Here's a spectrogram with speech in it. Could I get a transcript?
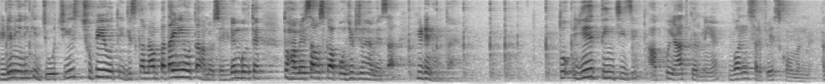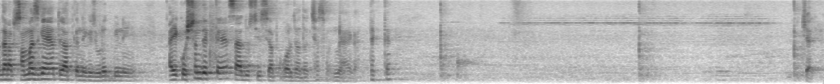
हिडन यानी कि जो चीज़ छुपी होती है जिसका नाम पता ही नहीं होता, हमें उसे हिडन बोलते हैं। तो हमेशा उसका अपोजिट जो है हमेशा हिडन होता है। तो ये तीन चीज़ें आपको याद करनी है वन सरफेस कॉमन में। अगर आप समझ गए हैं तो याद करने की ज़रूरत भी नहीं है। आइए क्वेश्चन देखते हैं, शायद उस चीज़ से आपको और ज़्यादा अच्छा समझ में आएगा। देखते हैं चलिए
